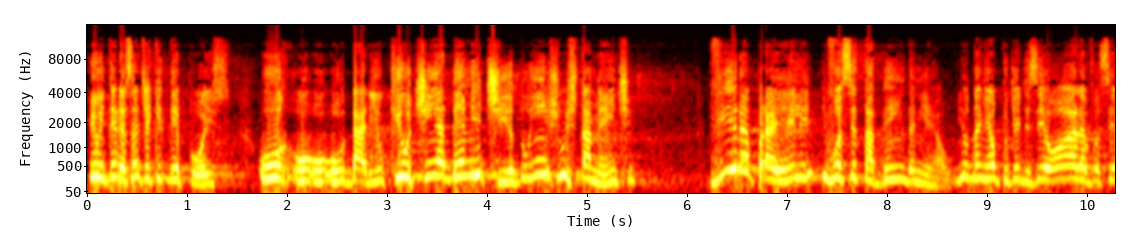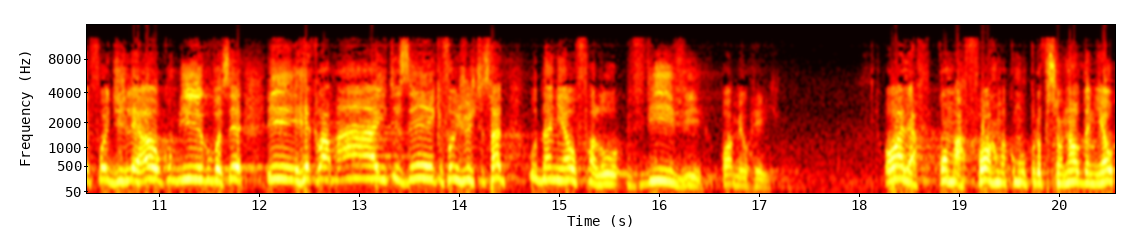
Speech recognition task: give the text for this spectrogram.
E o interessante é que depois, o, o, o Dario, que o tinha demitido injustamente, vira para ele e você está bem, Daniel. E o Daniel podia dizer: Olha, você foi desleal comigo, você e reclamar e dizer que foi injustiçado. O Daniel falou: Vive, ó meu rei. Olha como a forma como o profissional Daniel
